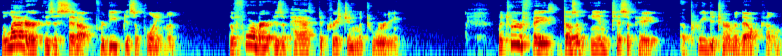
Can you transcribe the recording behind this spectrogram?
The latter is a setup for deep disappointment. The former is a path to Christian maturity. Mature faith doesn't anticipate a predetermined outcome.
